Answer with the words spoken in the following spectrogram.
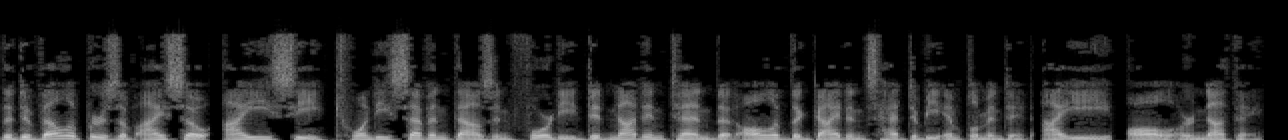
The developers of ISO, IEC 27040 did not intend that all of the guidance had to be implemented i.e., all or nothing.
